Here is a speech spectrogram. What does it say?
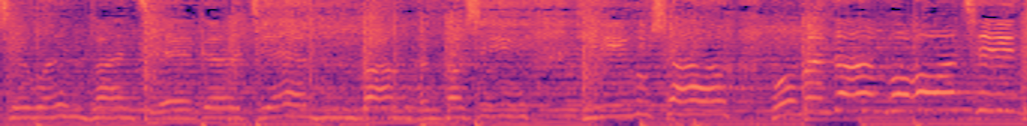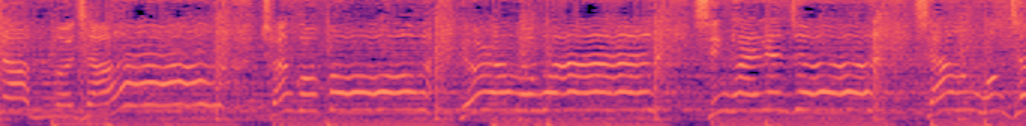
些温暖，借个肩膀。很高兴一路上我们的默契那么长，穿过风又绕了弯，心还连着，像往常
